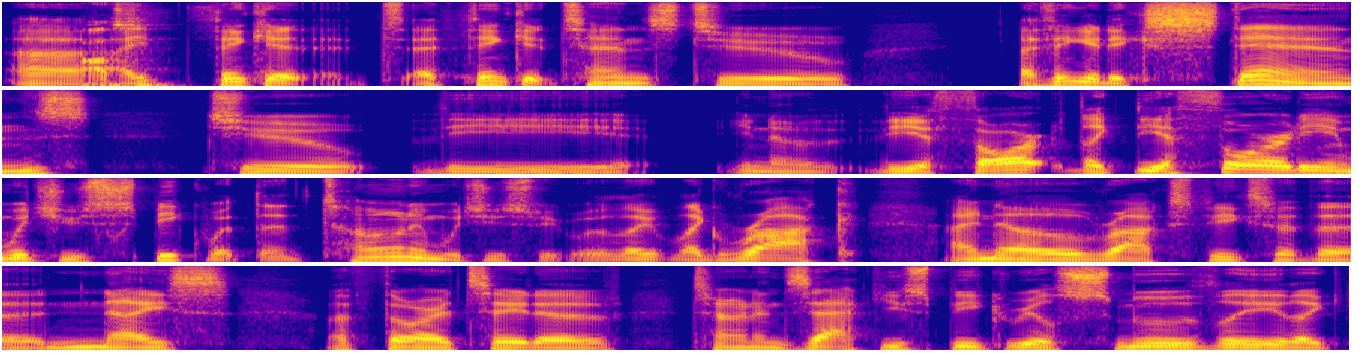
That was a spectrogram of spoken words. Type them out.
Uh, awesome. I think it. I think it tends to. I think it extends to the you know the authority like the authority in which you speak with the tone in which you speak with like like rock. I know rock speaks with a nice authoritative tone. And zach you speak real smoothly. Like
